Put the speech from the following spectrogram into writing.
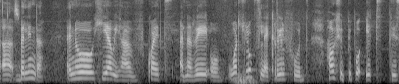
Uh, Belinda, I know here we have quite an array of what looks like real food. How should people eat this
